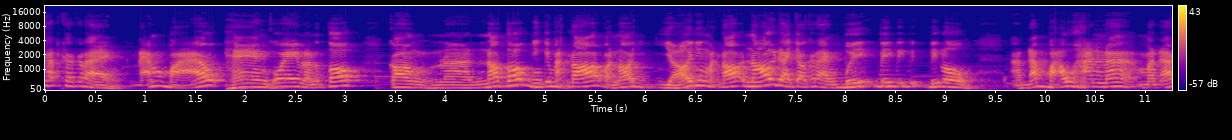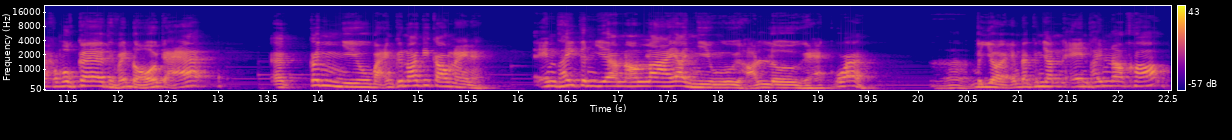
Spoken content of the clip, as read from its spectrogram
khách khách hàng đảm bảo hàng của em là nó tốt. Còn à, nó tốt những cái mặt đó và nó dở những mặt đó nói ra cho khách hàng biết biết biết biết, biết luôn. À, đã bảo hành á, mà đã không ok thì phải đổi trả. À, có nhiều bạn cứ nói cái câu này nè. Em thấy kinh doanh online á, nhiều người họ lừa gạt quá. À, bây giờ em đang kinh doanh em thấy nó khó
